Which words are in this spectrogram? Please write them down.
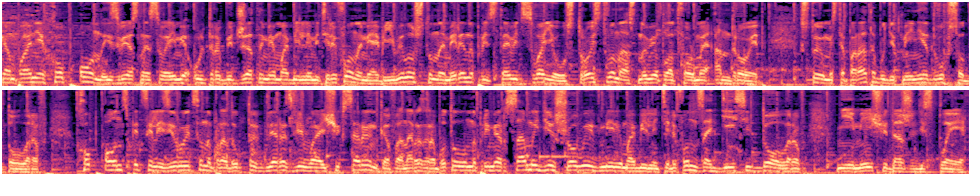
Компания Hop On, известная своими ультрабюджетными мобильными телефонами, объявила, что намерена представить свое устройство на основе платформы Android. Стоимость аппарата будет менее 200 долларов. Hop On специализируется на продуктах для развивающихся рынков. Она разработала, например, самый дешевый в мире мобильный телефон за 10 долларов, не имеющий даже дисплея.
